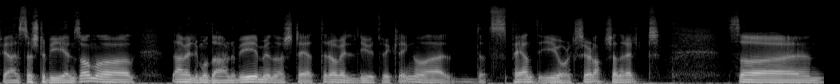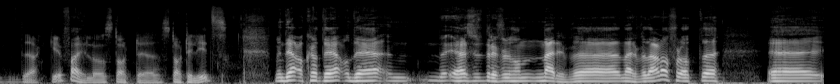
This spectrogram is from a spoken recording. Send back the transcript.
fjerde største by, eller sånn, og det er en veldig moderne by med universiteter og veldig utvikling. Og det er dødspent i Yorkshire da, generelt. Så eh, det er ikke feil å starte, starte i Leeds. Men det er akkurat det, og det, jeg syns du treffer en sånn nerve, nerve, der, da. For at eh,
